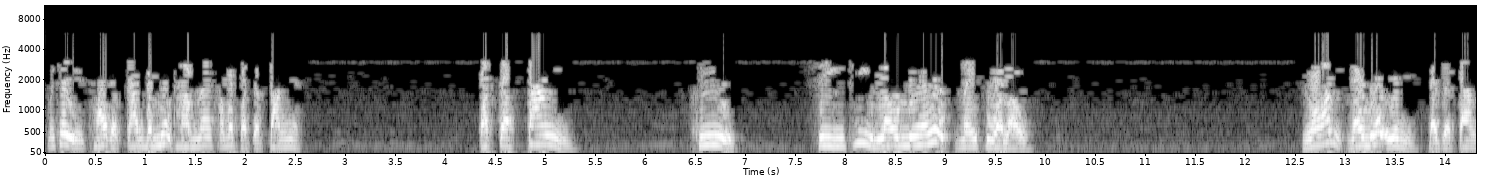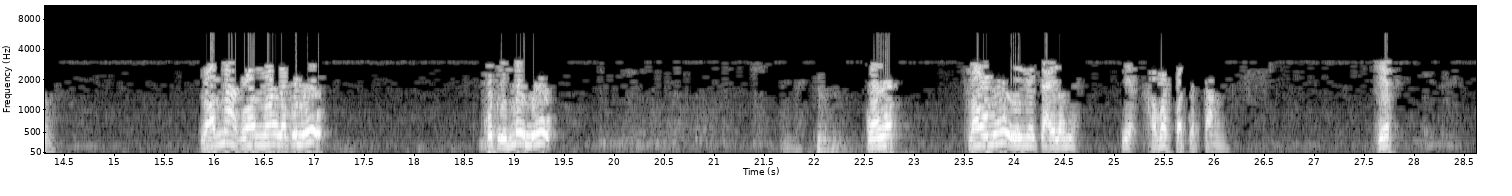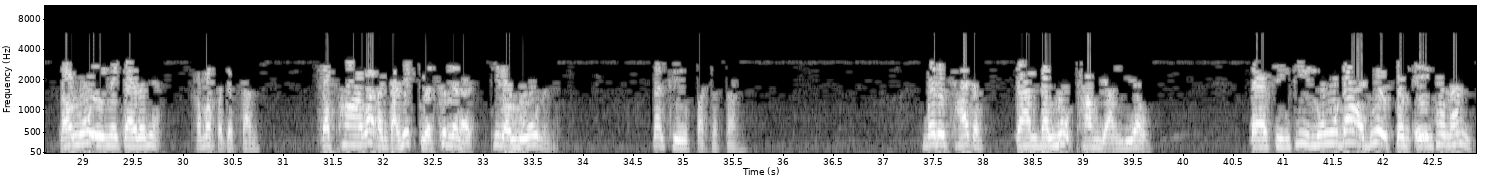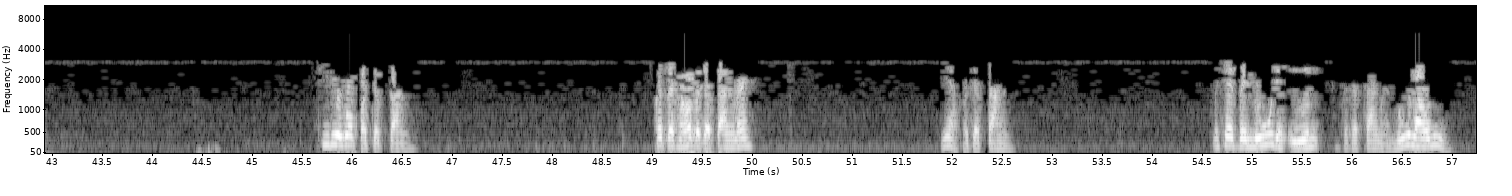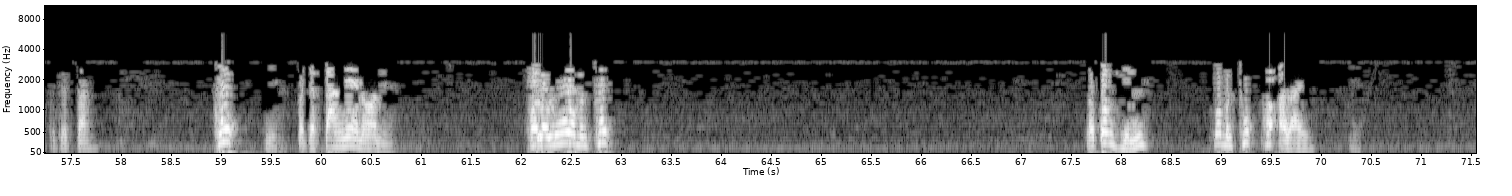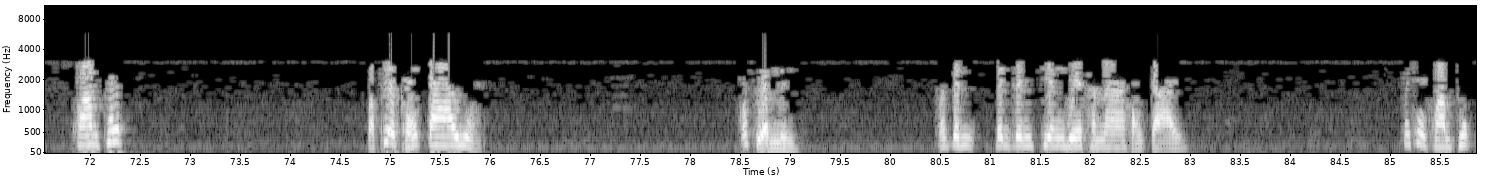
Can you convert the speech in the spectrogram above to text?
ไม่ใช่ใช้กับการบรรลุธรรมนะคำว่าปัจจตังเนี่ย ปัจจตังคือสิ่งที่เรารู้ในตัวเรา ร้อนเรารู้เองปัจจตังร้อนมากร้อนน้อยเราก็รู้ คนอื่นไม่รู้ โกรธเรารู้เองในใจเราเนี่ย เนี่ยคำว่าปัจจตังเจ็บเรารู้เองในใจแล้วเนี่ยคำว่าปัจจตังสภาวะต่างๆที่เกิดขึ้นนั่นแหละที่เรารู้นั่นนั่นคือปัจจตังไม่ได้ใช้กับการบรรลุธรรมอย่างเดียว แต่สิ่งที่รู้ได้ด้วยตนเองเท่านั้น ที่เรียกว่าปัจจตังก็จะคำว่าปัจจตังไหม เนี่ยปัจจตัง ไม่ใช่ไปรู้อย่างอื่นปัจจตังน่ะรู้เรานี่ปัจจตังทุกเนี่ย ปัจจตังแน่นอนเนี่ย พอเรารู้ว่ามันทุกเราต้องเห็นว่ามันทุกข์เพราะอะไร ความทุกข์ประเภทของกายเนี่ย ก็ส่วนหนึ่ง มันเป็นเป็นเป็นเพียงเวทนาของกาย ไม่ใช่ความทุกข์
